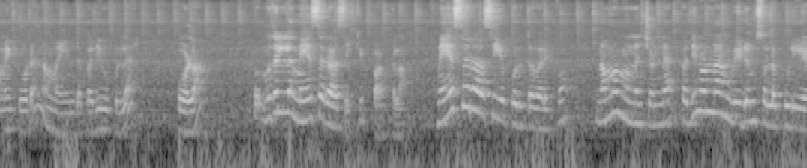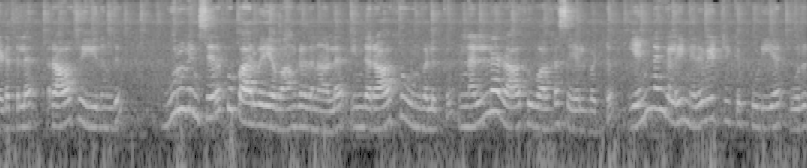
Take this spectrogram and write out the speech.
அமைப்போடு நம்ம இந்த பதிவுக்குள்ளே போகலாம் முதல்ல மேச ராசிக்கு பார்க்கலாம். மேச ராசியை பொறுத்த வரைக்கும் நம்ம முன்ன சொன்ன பதினொன்றாம் வீடுன்னு சொல்லக்கூடிய இடத்துல ராகு இருந்து குருவின் சிறப்பு பார்வையை வாங்குறதுனால இந்த ராகு உங்களுக்கு நல்ல ராகுவாக செயல்பட்டு எண்ணங்களை நிறைவேற்றிக்கக்கூடிய ஒரு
